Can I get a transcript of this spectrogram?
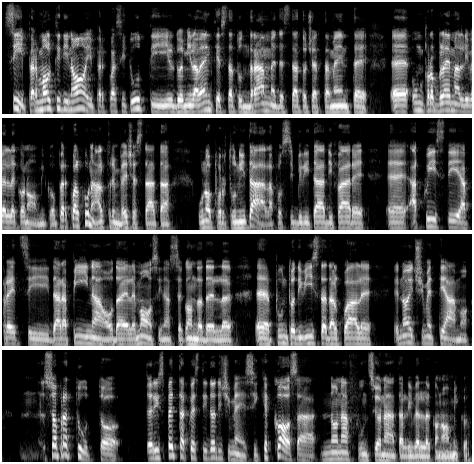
sì, per molti di noi, per quasi tutti, il 2020 è stato un dramma ed è stato certamente eh, un problema a livello economico. Per qualcun altro invece è stata un'opportunità, la possibilità di fare eh, acquisti a prezzi da rapina o da elemosina, a seconda del eh, punto di vista dal quale eh, noi ci mettiamo. Soprattutto rispetto a questi 12 mesi, che cosa non ha funzionato a livello economico?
